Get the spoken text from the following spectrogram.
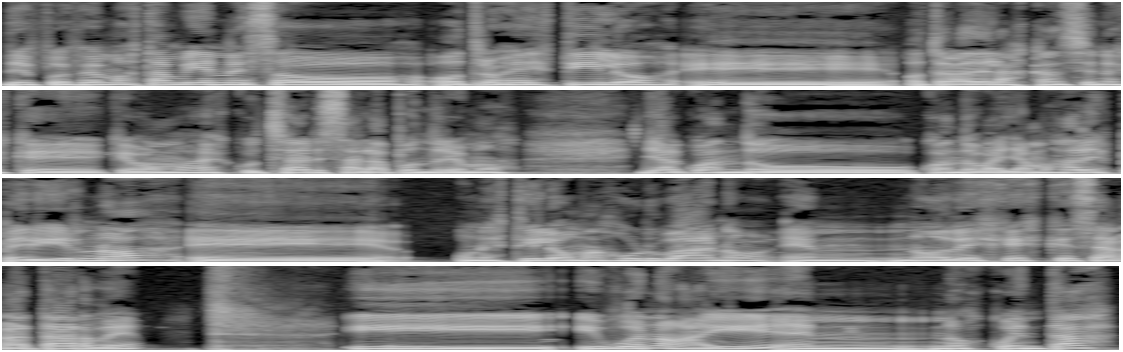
Después vemos también esos otros estilos. Eh, otra de las canciones que, que, vamos a escuchar, esa la pondremos ya cuando, cuando vayamos a despedirnos. Eh, un estilo más urbano en No dejes que se haga tarde. Y, y bueno, ahí en, nos cuentas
